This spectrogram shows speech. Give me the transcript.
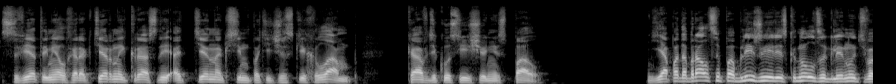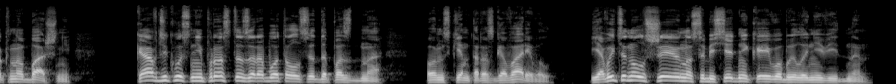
свет имел характерный красный оттенок симпатических ламп. Кавдикус еще не спал. Я подобрался поближе и рискнул заглянуть в окно башни. Кавдикус не просто заработался допоздна, он с кем-то разговаривал. Я вытянул шею, но собеседника его было не видно.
